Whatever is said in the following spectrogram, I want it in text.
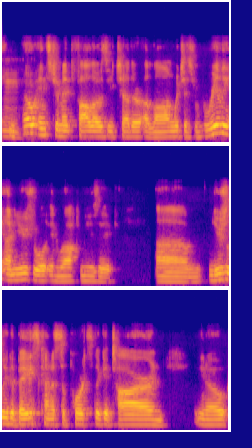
mm. no instrument follows each other along which is really unusual in rock music um, usually the bass kind of supports the guitar and you know,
